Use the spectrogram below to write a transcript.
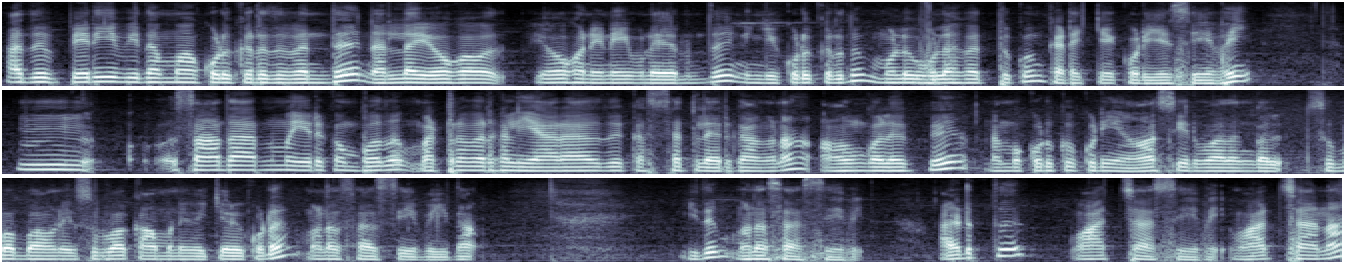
அது பெரிய விதமாக கொடுக்கறது வந்து நல்ல யோகா யோக நினைவில் இருந்து நீங்கள் கொடுக்கறது முழு உலகத்துக்கும் கிடைக்கக்கூடிய சேவை. சாதாரணமாக இருக்கும்போது மற்றவர்கள் யாராவது கஷ்டத்தில் இருக்காங்கன்னா அவங்களுக்கு நம்ம கொடுக்கக்கூடிய ஆசீர்வாதங்கள் சுபபாவனை சுபகாமனை வைக்கிறது கூட மனசா சேவை தான். இது மனசா சேவை. அடுத்து வாட்சா சேவை. வாட்சானா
